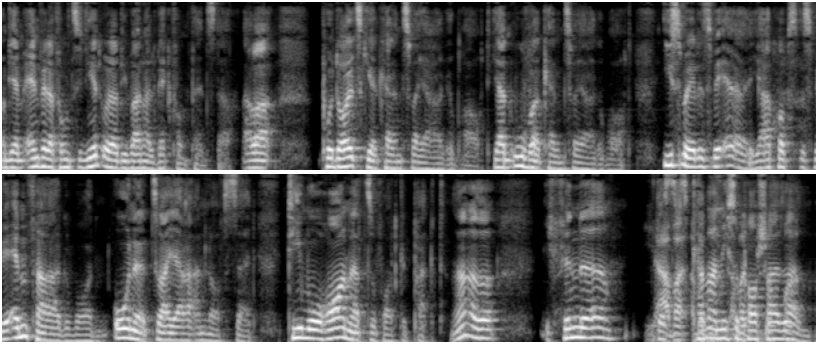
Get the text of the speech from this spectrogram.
und die haben entweder funktioniert oder die waren halt weg vom Fenster. Aber Podolski hat keine zwei Jahre gebraucht. Jan Uwe hat keine zwei Jahre gebraucht. Ismail ist W äh, Jakobs ist WM-Fahrer geworden, ohne zwei Jahre Anlaufzeit. Timo Horn hat sofort gepackt. Ne? Also ich finde, Ja, das, aber- das kann aber man nicht so pauschal sagen.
